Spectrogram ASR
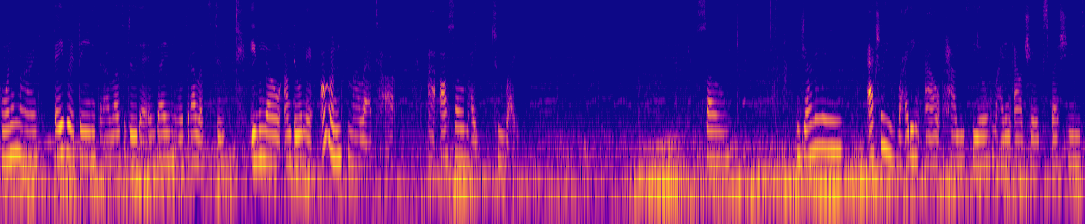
one of my favorite things that I love to do that everybody knows that I love to do, even though I'm doing it on my laptop, I also like to write. So, journaling, actually writing out how you feel, writing out your expressions,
